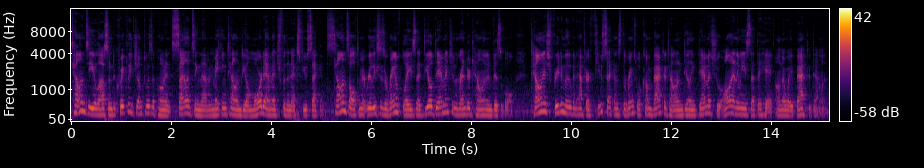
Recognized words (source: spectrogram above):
Talon's E allows him to quickly jump to his opponent, silencing them and making Talon deal more damage for the next few seconds. Talon's ultimate releases a ring of blades that deal damage and render Talon invisible. Talon is free to move and after a few seconds the rings will come back to Talon, dealing damage to all enemies that they hit on their way back to Talon.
